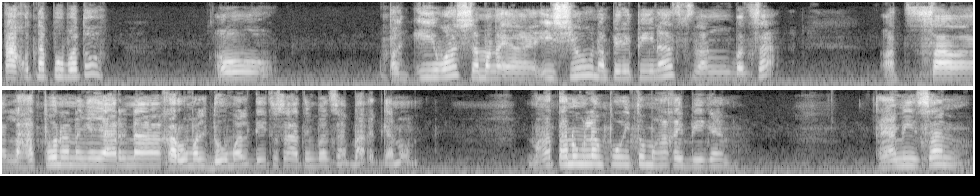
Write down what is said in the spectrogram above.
Takot na po ba to? O pag-iwas sa mga uh, issue ng Pilipinas ng bansa? At sa lahat po na nangyayari na karumal-dumal dito sa ating bansa bakit ganun mga tanong lang po ito mga kaibigan kaya minsan,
